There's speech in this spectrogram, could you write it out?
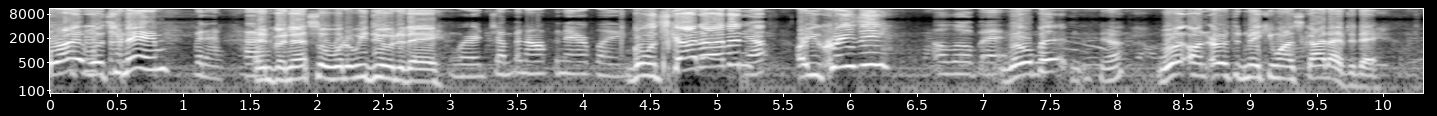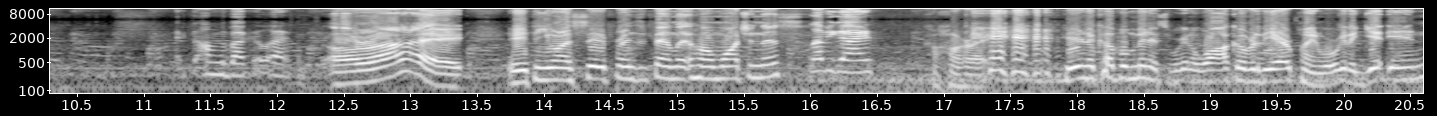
right, what's your name? Vanessa. And Vanessa, what are we doing today? We're jumping off an airplane. Going skydiving? Yep. Are you crazy? A little bit. A little bit? Yeah. What on earth would make you want to skydive today? It's on the bucket list. All right. Anything you want to say to friends and family at home watching this? Love you guys. All right. Here in a couple minutes, we're going to walk over to the airplane where we're going to get in,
